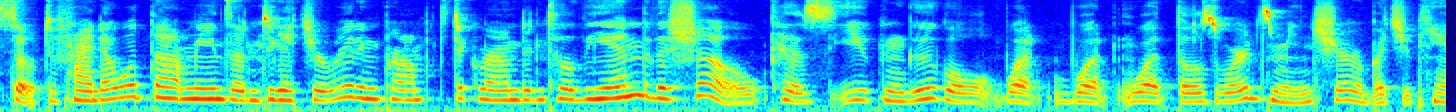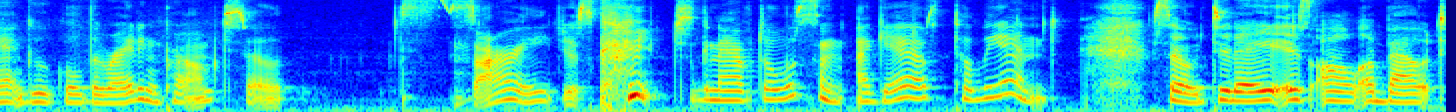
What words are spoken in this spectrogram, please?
So, to find out what that means and to get your writing prompt, stick around until the end of the show, because you can Google what, what, what those words mean, sure, but you can't Google the writing prompt, so sorry, just, just gonna have to listen, I guess, till the end. So, today is all about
